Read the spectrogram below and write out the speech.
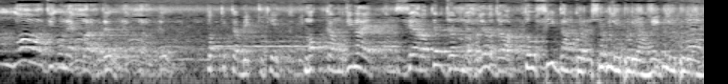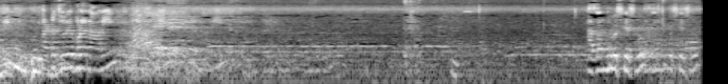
আল্লাহ জীবনে একবার হলেও প্রত্যেকটা ব্যক্তিকে মক্কা মদিনায় জিয়ারতের জন্য হলেও যাওয়ার তৌফিক দান করেন সকলেই পড়ি আমি একটু জোরে পড়েন আমি আজানগুলো শেষ হোক শেষ হোক।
